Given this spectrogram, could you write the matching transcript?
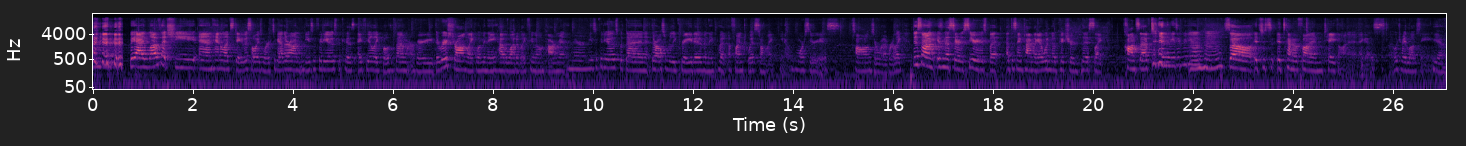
Mhm. But yeah, I love that she and Hannah Lux Davis always work together on music videos because I feel like both of them are very they're very strong like women. They have a lot of like female empowerment in their music videos, but then they're also really creative and they put a fun twist on like you know more serious songs or whatever. Like this song isn't necessarily serious, but at the same time, like I wouldn't have pictured this like concept in the music video. Mm-hmm. So it's just it's kind of a fun take on it, I guess, which I love seeing. Yeah.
